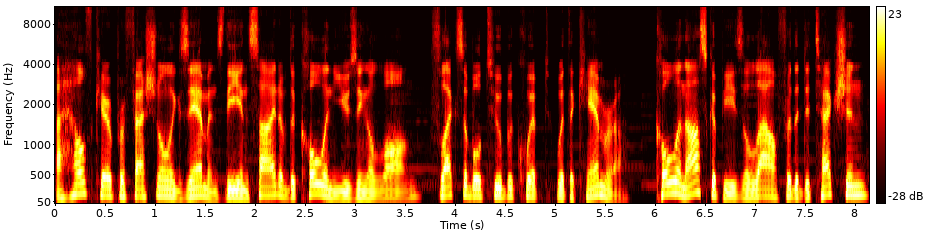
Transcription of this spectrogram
a healthcare professional examines the inside of the colon using a long, flexible tube equipped with a camera. Colonoscopies allow for the detection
